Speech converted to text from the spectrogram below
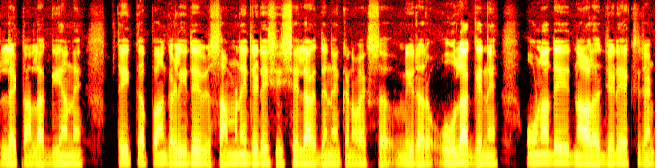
ਲਾਈਟਾਂ ਲੱਗ ਗਈਆਂ ਨੇ ਤੇ ਇੱਕ ਆਪਾਂ ਗਲੀ ਦੇ ਸਾਹਮਣੇ ਜਿਹੜੇ ਸ਼ੀਸ਼ੇ ਲੱਗਦੇ ਨੇ ਕਨਵੈਕਸ ਮਿਰਰ ਉਹ ਲੱਗੇ ਨੇ। ਉਹਨਾਂ ਦੇ ਨਾਲ ਜਿਹੜੇ ਐਕਸੀਡੈਂਟ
